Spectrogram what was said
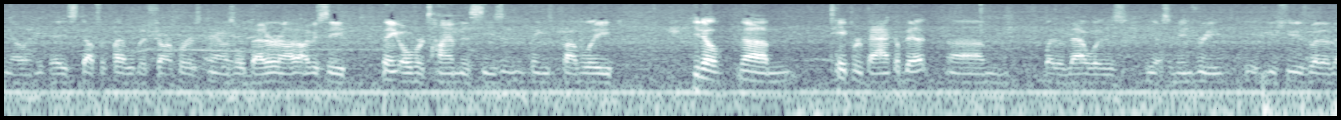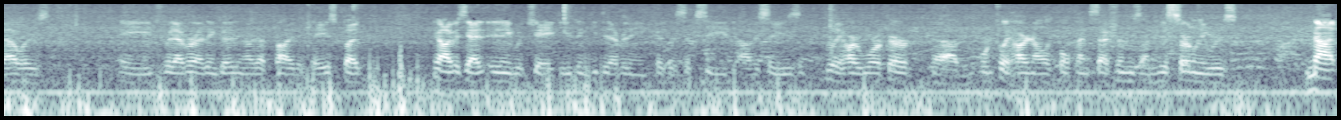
you know his stuff was probably a little bit sharper. His command was a little better. Obviously, I think over time this season, things probably, you know, um, tapered back a bit. Um, whether that was you know some injury issues, whether that was age, whatever. I think that you know that's probably the case. But you know, obviously, I think with Jake, you think he did everything he could to succeed. Obviously, he's a really hard worker. Uh, worked really hard in all his bullpen sessions. I mean, this certainly was not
